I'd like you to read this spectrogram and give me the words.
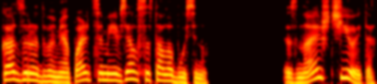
Кадзура двумя пальцами взял со стола бусину. Знаешь, чье это?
